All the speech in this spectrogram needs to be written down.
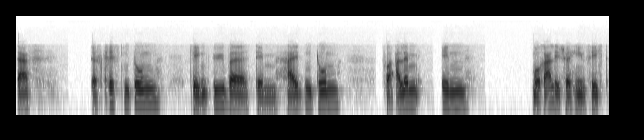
dass das Christentum gegenüber dem Heidentum vor allem in moralischer Hinsicht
